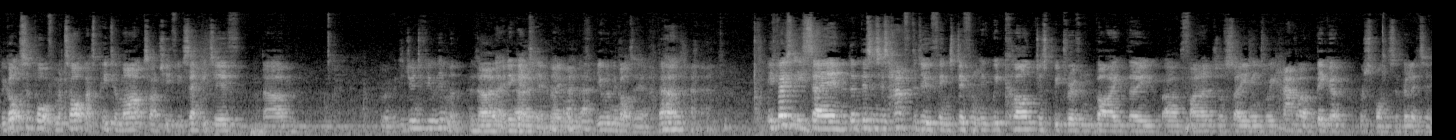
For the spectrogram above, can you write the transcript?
We got support from the top. That's Peter Marks, our chief executive. Um, did you interview him? No, no, you didn't get to him. No, you wouldn't, have, you wouldn't have got to him. Um, he's basically saying that businesses have to do things differently. We can't just be driven by the um, financial savings. We have a bigger responsibility.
